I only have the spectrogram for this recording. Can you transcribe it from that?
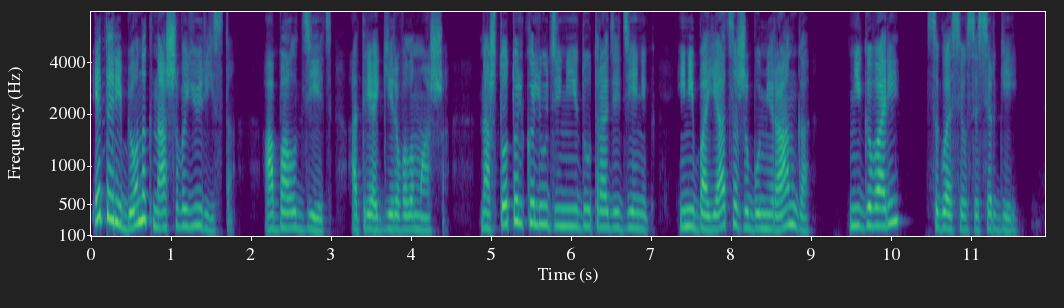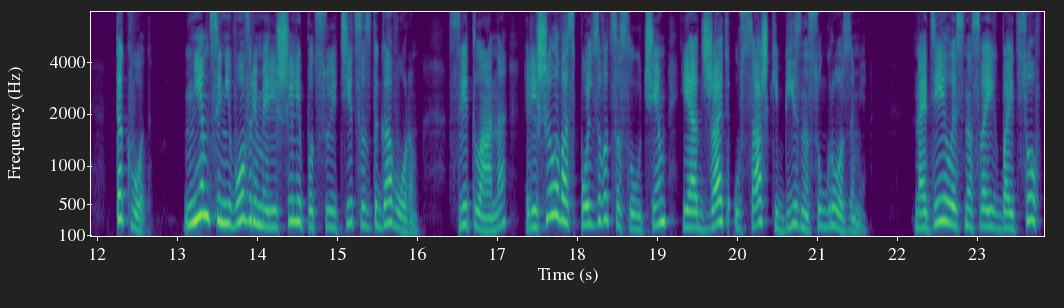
это ребенок нашего юриста. «Обалдеть!» — отреагировала Маша. «На что только люди не идут ради денег, и не боятся же бумеранга!» «Не говори!» — согласился Сергей. Так вот, немцы не вовремя решили подсуетиться с договором. Светлана решила воспользоваться случаем и отжать у Сашки бизнес угрозами. Надеялась на своих бойцов,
